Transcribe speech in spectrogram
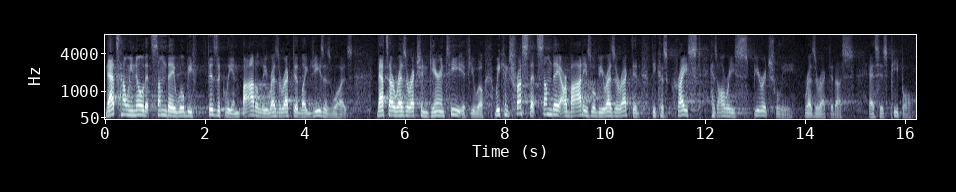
That's how we know that someday we'll be physically and bodily resurrected like Jesus was. That's our resurrection guarantee, if you will. We can trust that someday our bodies will be resurrected because Christ has already spiritually resurrected us as his people.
